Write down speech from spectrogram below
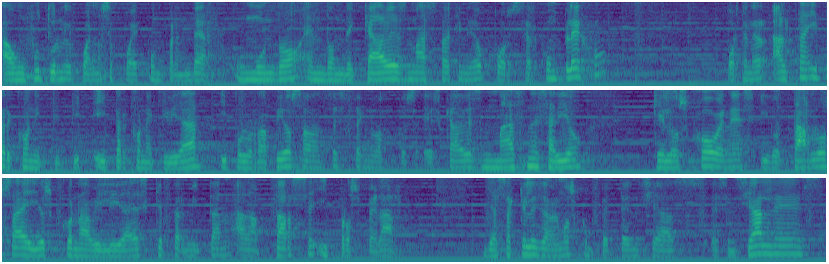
a un futuro en el cual no se puede comprender. Un mundo en donde cada vez más está definido por ser complejo, por tener alta hiperconectividad y por los rápidos avances tecnológicos. Es cada vez más necesario que los jóvenes y dotarlos a ellos con habilidades que permitan adaptarse y prosperar, ya sea que les llamemos competencias esenciales,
